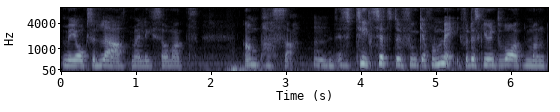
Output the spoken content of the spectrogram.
men jag har också lärt mig liksom att anpassa Mm. till sätt det funkar för mig. För det ska ju inte vara att man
